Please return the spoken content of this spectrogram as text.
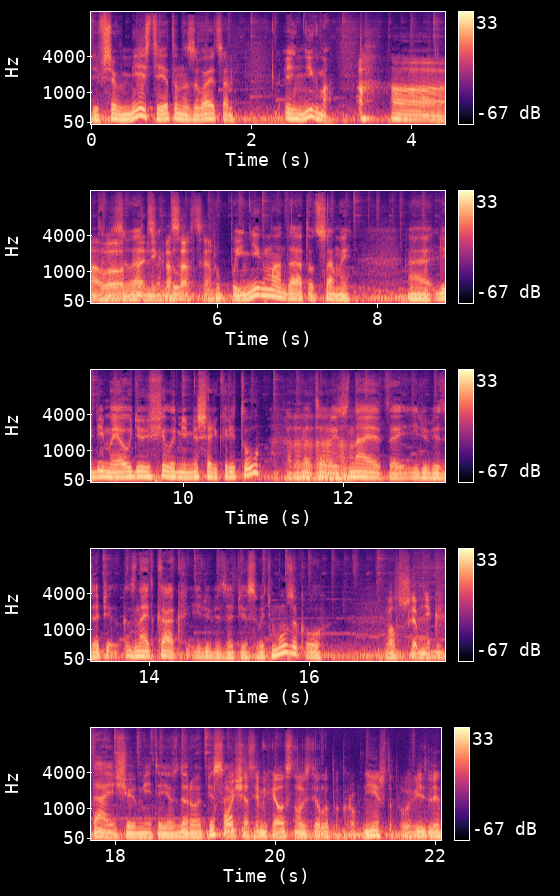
И все вместе это называется «Энигма». А, Это вот они, красавцы. Группа «Энигма», да, тот самый э, любимый аудиофилами Мишель Криту, Да-да-да-да. который знает и любит запи- знает как и любит записывать музыку, Волшебник. да, еще и умеет ее здорово писать. Ой, сейчас я Михаила снова сделаю покрупнее, чтобы вы видели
